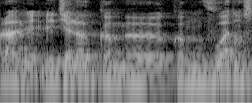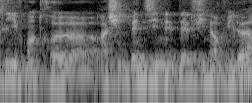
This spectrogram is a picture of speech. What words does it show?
voilà, les, dialogues comme, euh, comme on voit dans ce livre entre euh, Rachid Benzine et Delphine Orviller,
